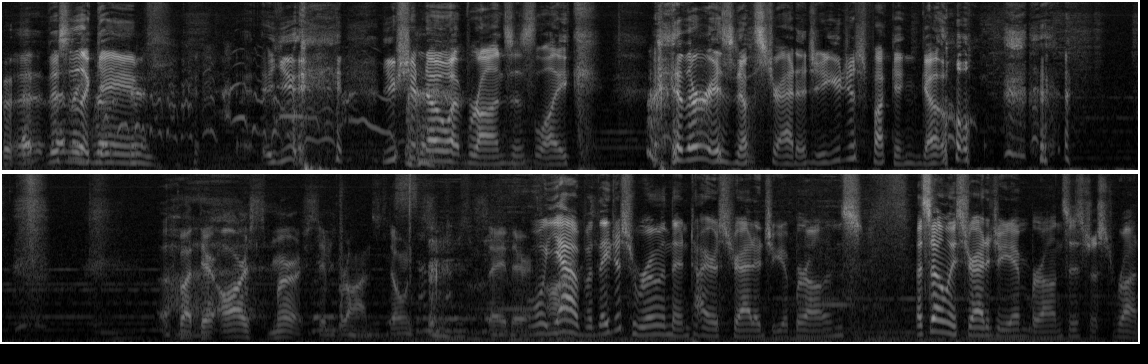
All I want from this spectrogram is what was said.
Uh, That- this that is a game. You you should know what bronze is like. there is no strategy. You just fucking go. But there are Smurfs in bronze. Don't say there. Well, aren't. yeah, but they just ruined the entire strategy of bronze. That's the only strategy in bronze is just run.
